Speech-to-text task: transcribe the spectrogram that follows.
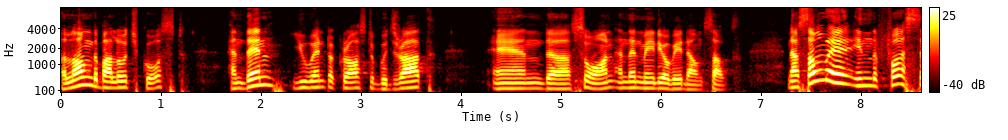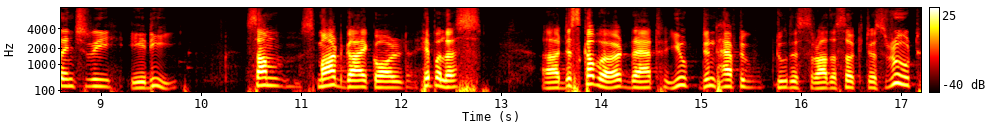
along the Baloch coast, and then you went across to Gujarat and uh, so on, and then made your way down south. Now, somewhere in the first century AD, some smart guy called Hippalus uh, discovered that you didn't have to do this rather circuitous route.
